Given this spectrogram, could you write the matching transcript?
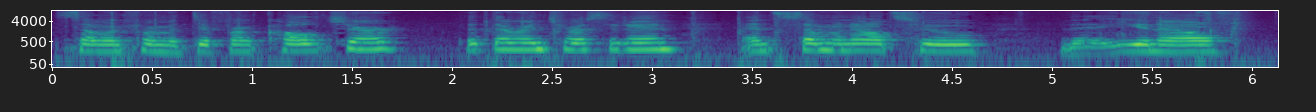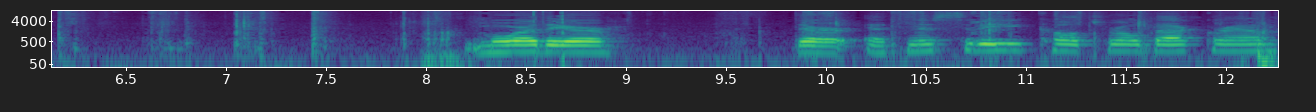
someone from a different culture that they're interested in and someone else who, you know, more their their ethnicity, cultural background,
